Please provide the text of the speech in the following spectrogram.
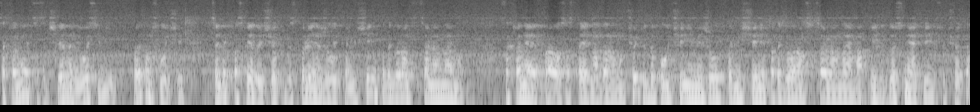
сохраняется за членами его семьи. В этом случае в целях последующего предоставления жилых помещений по договорам социального найма сохраняет право состоять на данном учете до получения ими жилых помещений по договорам социального найма или до снятия их с учета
